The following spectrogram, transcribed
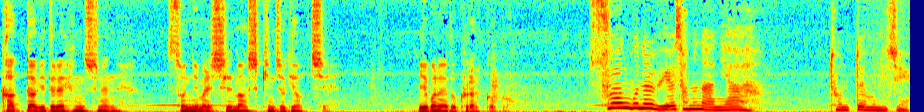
각다기들의 행수는 손님을 실망시킨 적이 없지. 이번에도 그럴 거고. 수행군을 위해서는 아니야. 돈 때문이지.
